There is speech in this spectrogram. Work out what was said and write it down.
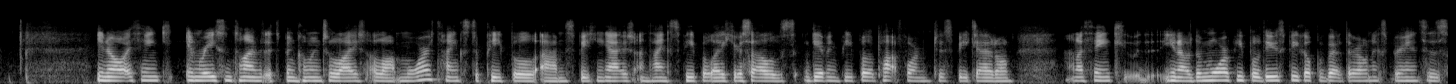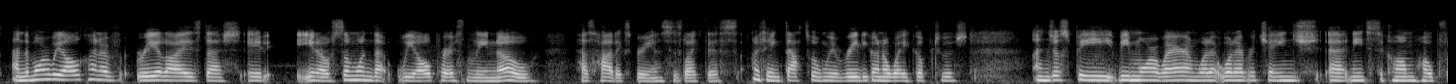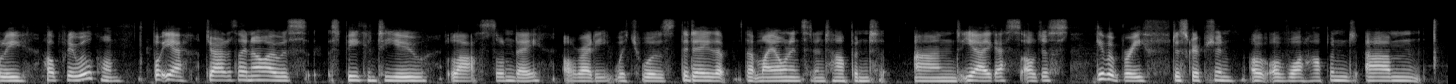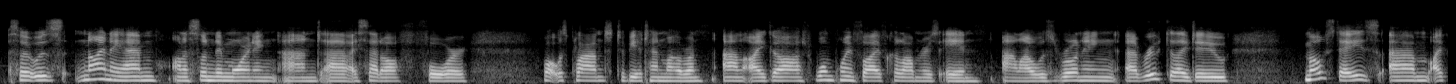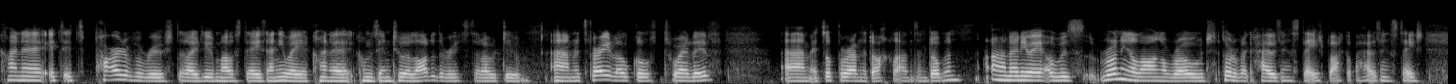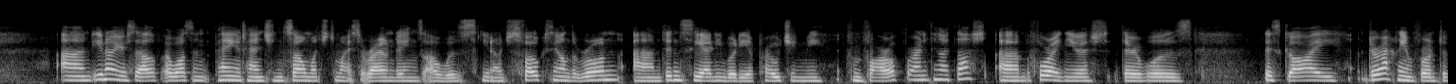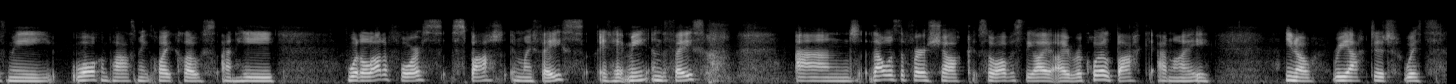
you know, I think in recent times it's been coming to light a lot more thanks to people um, speaking out and thanks to people like yourselves giving people a platform to speak out on. And I think, you know, the more people do speak up about their own experiences and the more we all kind of realize that it, you know, someone that we all personally know has had experiences like this, I think that's when we're really going to wake up to it and just be be more aware and what, whatever change uh, needs to come hopefully hopefully will come. But yeah Jarlath I know I was speaking to you last Sunday already which was the day that, that my own incident happened. And yeah I guess I'll just give a brief description of, of what happened. Um, so it was 9am on a Sunday morning and uh, I set off for what was planned to be a 10 mile run and I got 1.5 kilometers in and I was running a route that I do most days. Um, I kind of it's it's part of a route that I do most days anyway. It kind of comes into a lot of the routes that I would do. Um, it's very local to where I live. Um, it's up around the Docklands in Dublin. And anyway, I was running along a road, sort of like a housing estate, back of a housing estate. And you know yourself, I wasn't paying attention so much to my surroundings. I was, you know, just focusing on the run. Um, didn't see anybody approaching me from far up or anything like that. Um, before I knew it, there was this guy directly in front of me, walking past me quite close, and he, with a lot of force, spat in my face. It hit me in the face. and that was the first shock. So obviously, I, I recoiled back and I, you know, reacted with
